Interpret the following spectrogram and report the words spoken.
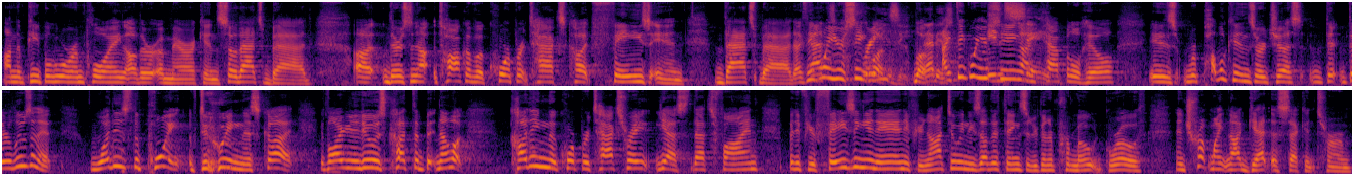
on the people who are employing other Americans. So that's bad. Uh, there's not talk of a corporate tax cut phase in. That's bad. I think that's what you're seeing. Crazy. Look, look I think what you're insane. seeing on Capitol Hill is Republicans are just they're, they're losing it. What is the point of doing this cut if all you're going to do is cut the now look Cutting the corporate tax rate, yes, that's fine. But if you're phasing it in, if you're not doing these other things that are going to promote growth, then Trump might not get a second term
